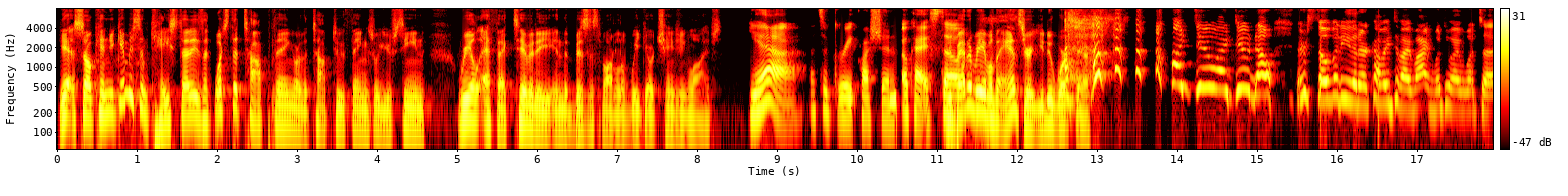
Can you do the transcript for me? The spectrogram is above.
Yeah. So, can you give me some case studies? Like, what's the top thing or the top two things where you've seen real effectivity in the business model of WeGo changing lives? Yeah, that's a great question. Okay, so you better be able to answer it. You do work there. I do. I do. No, there's so many that are coming to my mind. What do I want to?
